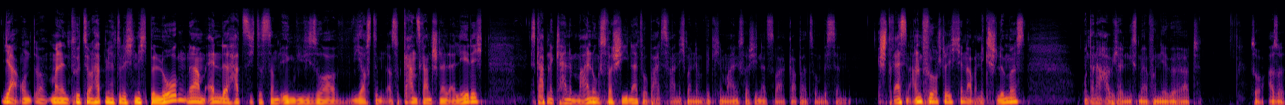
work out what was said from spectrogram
ja, und äh, meine Intuition hat mich natürlich nicht belogen. Ne? Am Ende hat sich das dann irgendwie wie so, wie aus dem, also ganz, ganz schnell erledigt. Es gab eine kleine Meinungsverschiedenheit, wobei das war nicht mal eine wirkliche Meinungsverschiedenheit, es war, gab halt so ein bisschen Stress in Anführungsstrichen, aber nichts Schlimmes. Und danach habe ich halt nichts mehr von ihr gehört. So, also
